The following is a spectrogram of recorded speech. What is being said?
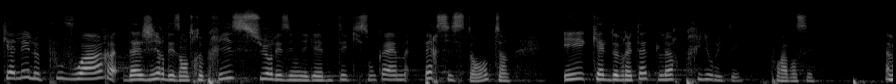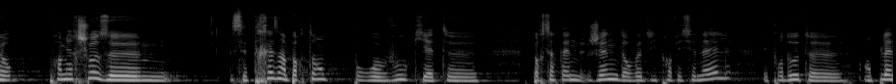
Quel est le pouvoir d'agir des entreprises sur les inégalités qui sont quand même persistantes et quelle devrait être leur priorité pour avancer? Alors, première chose, euh, c'est très important pour vous qui êtes, euh, pour certaines, jeunes dans votre vie professionnelle et pour d'autres en plein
